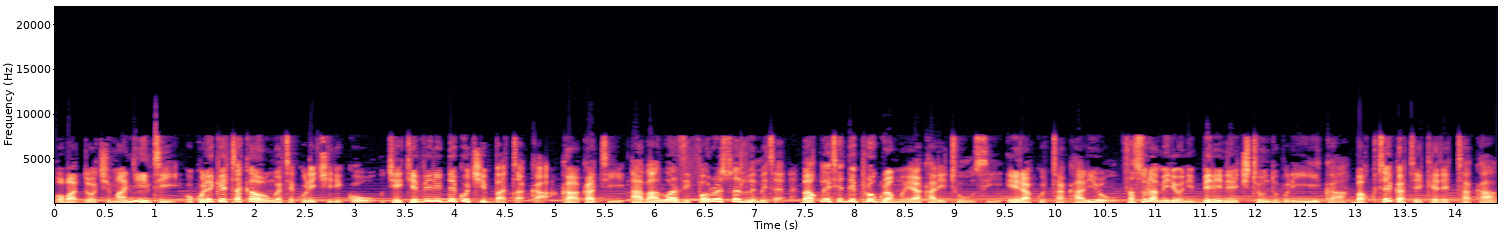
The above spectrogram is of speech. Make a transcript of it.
Obadde okimanyi nti okuleka ettakawo nga tekuli kiriko kyekiviiriddeko kibba ttaka. Kaakati abalwazi forestred limited bakuleetedde pulogulaamu eya kalitunsi era ku ttaka lyo sasula miliyoni bbiri n'ekitundu buli yiika bakuteekateekera ettaka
